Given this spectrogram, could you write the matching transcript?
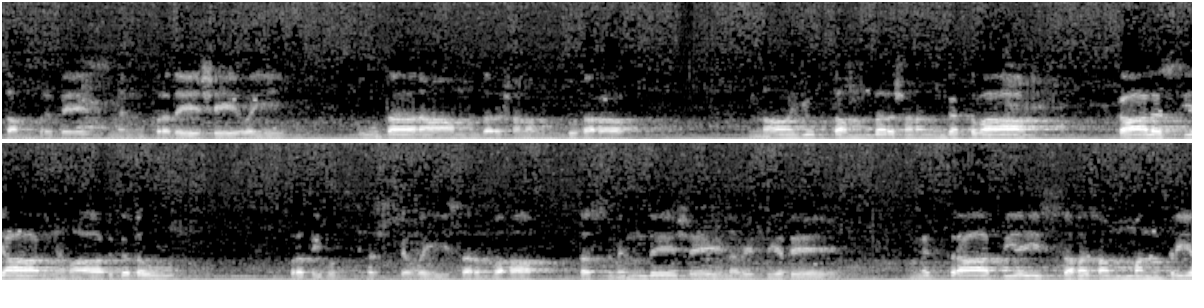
संवृतेऽस्मिन् प्रदेशे वै भूतानां दर्शनं कुतः? न युक्तं दर्शनं गत्वा कालस्यान्यमाद्गतौ प्रतिबुद्धस्य वै सर्वः तस्मिन् न विद्यते। मित्राद्यै सह सम्मन्त्र्य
